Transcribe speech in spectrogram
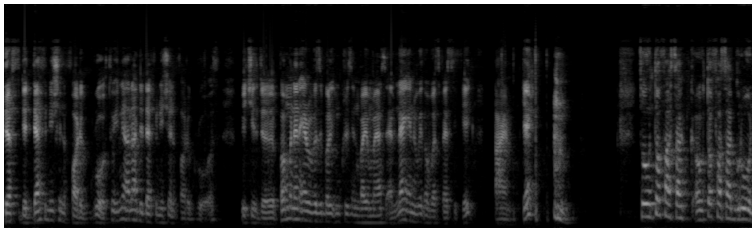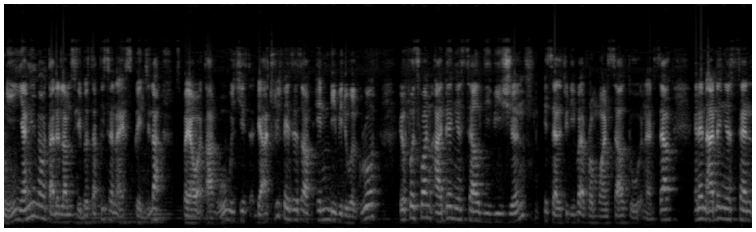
def the definition for the growth. So ini adalah the definition for the growth, which is the permanent irreversible increase in biomass and length and width over specific time. Okay. so untuk fasa untuk fasa grow ni, yang ni memang tak ada dalam syllabus tapi saya nak explain je lah supaya awak tahu, which is there are three phases of individual growth. The first one adanya cell division, okay, cell itu divide from one cell to another cell, and then adanya cell,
